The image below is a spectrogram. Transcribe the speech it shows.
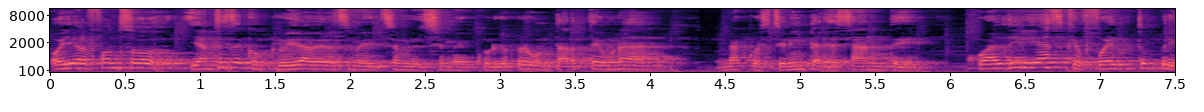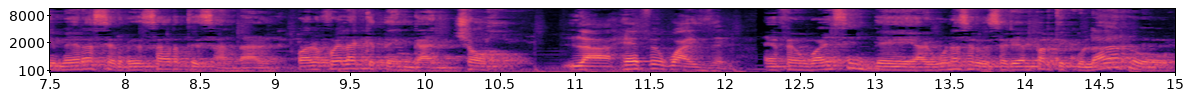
Oye, Alfonso, y antes de concluir, a ver, se me, se me, ocurrió preguntarte una, una cuestión interesante. ¿Cuál dirías que fue tu primera cerveza artesanal? ¿Cuál fue la que te enganchó? La Jefe Weizen. ¿Jefe Weizen? ¿De alguna cervecería en particular o...?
